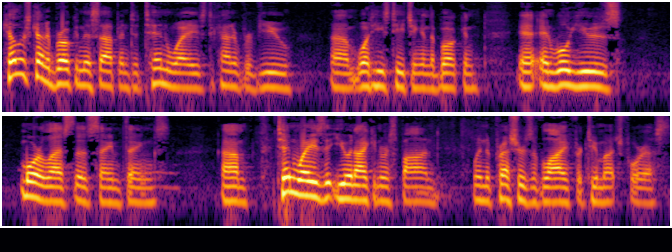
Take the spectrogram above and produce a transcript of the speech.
Keller's kind of broken this up into 10 ways to kind of review um, what he's teaching in the book, and, and we'll use more or less those same things. Um, 10 ways that you and I can respond when the pressures of life are too much for us.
